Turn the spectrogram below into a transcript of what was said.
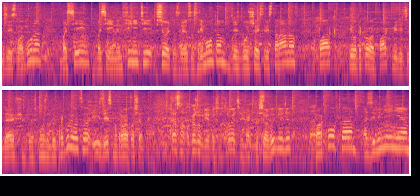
Здесь лагуна, бассейн, бассейн Infinity. Все это сдается с ремонтом. Здесь будет 6 ресторанов, парк. И вот такой вот парк, видите, да, еще. То есть можно будет прогуливаться. И здесь смотровая площадка. Сейчас вам покажу, где это все строится и как это все выглядит. Парковка, озеленение,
